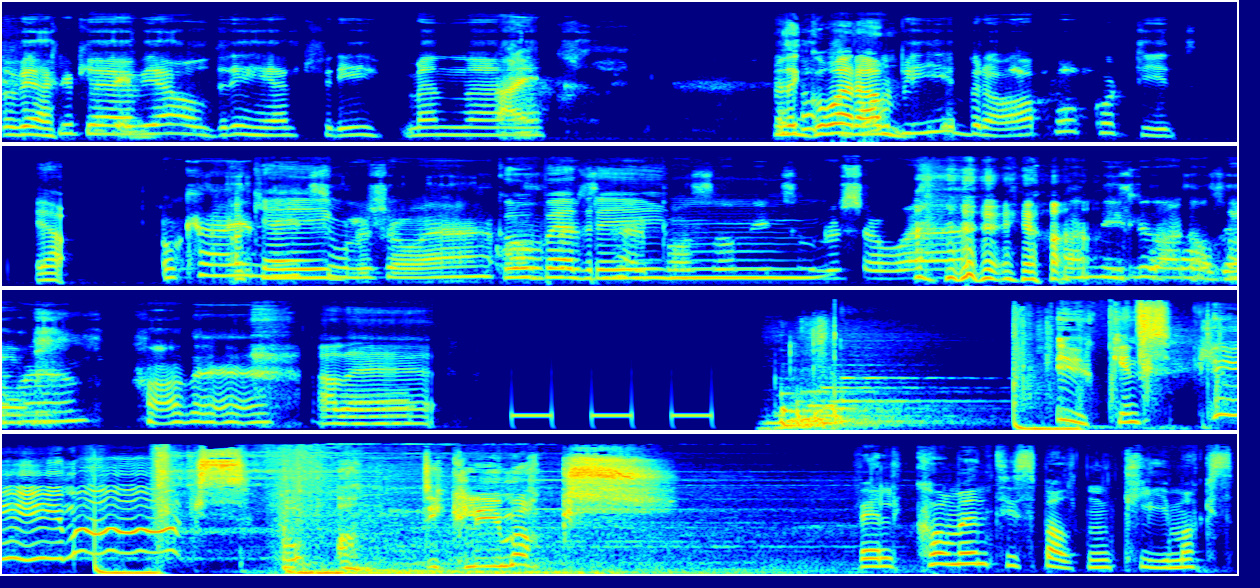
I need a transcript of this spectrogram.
Og vi er, ikke, vi er aldri helt fri, men eh, Nei. Men det går an. Det bli bra på kort tid. OK, okay. nyt soleshowet. God Og dere som hører på også, bedring. Nyt soleshowet. ja, Ha en nydelig dag, alle sammen. Ha det. Ha det Ukens og antiklimaks. Velkommen til spalten Klimaks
